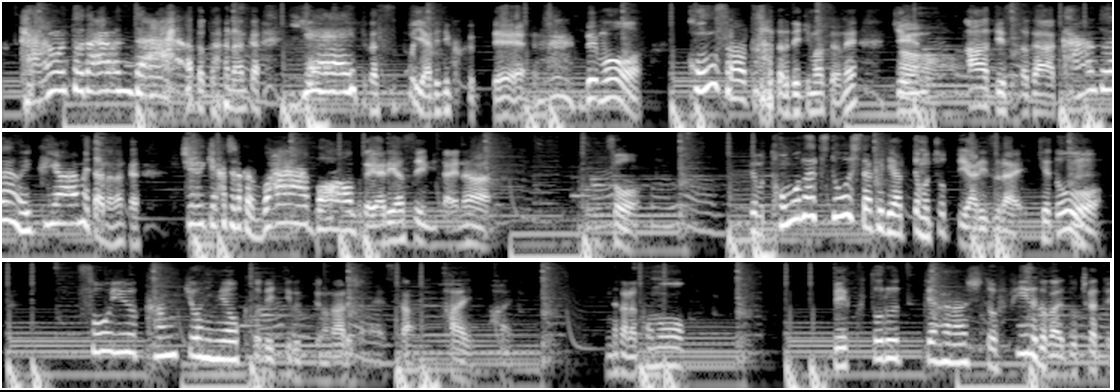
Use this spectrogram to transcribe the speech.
カウントダウンだとか、なんか、イエーイとかすっごいやりにくくって、でも、コンサートだったらできますよね。ゲーム、アーティストが、カウントダウン行くよみたいな、なんか、中継8だからわーボーンとかやりやすいみたいな、そう。でも友達同士だけでやってもちょっとやりづらいけど、うん、そういう環境に身を置くとできるっていうのがあるじゃないですか。はい、はい。だからこの、ベクトルって話とフィールドがどっちかって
